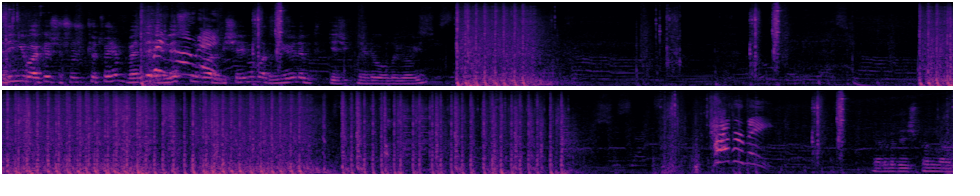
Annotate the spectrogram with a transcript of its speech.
Dediğim gibi arkadaşlar çocuk kötü oynuyor. Bende MS mi var, bir şey mi var? Niye öyle bir tık gecikmeli oluyor oyun? Cover me. Mermi değişmem lazım.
